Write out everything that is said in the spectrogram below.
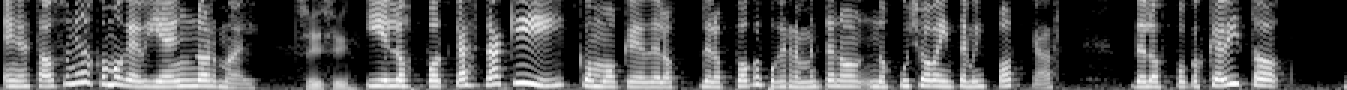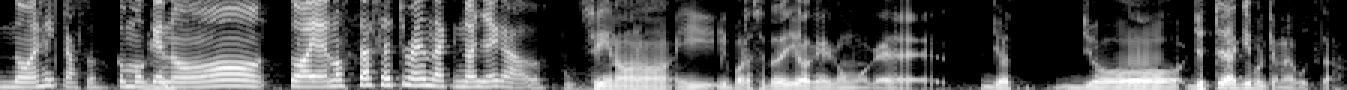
en Estados Unidos como que bien normal. Sí, sí. Y los podcasts de aquí, como que de los, de los pocos, porque realmente no, no escucho 20 mil podcasts, de los pocos que he visto, no es el caso. Como que no, todavía no está ese trend, no ha llegado. Sí, no, no. Y, y por eso te digo que como que yo, yo, yo estoy aquí porque me gusta.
